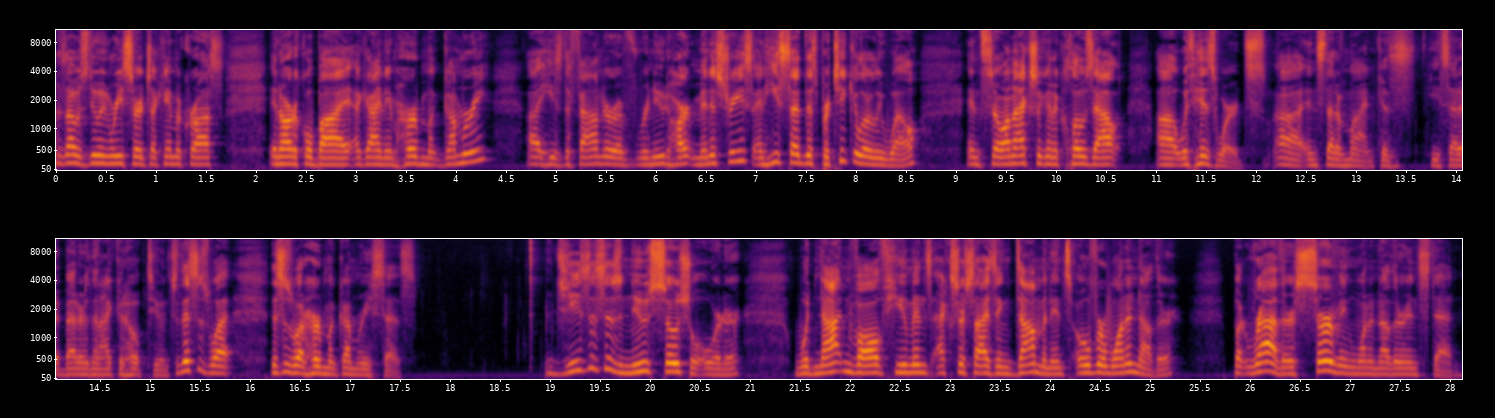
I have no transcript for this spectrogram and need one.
As I was doing research, I came across an article by a guy named Herb Montgomery. Uh, he's the founder of Renewed Heart Ministries, and he said this particularly well. And so I'm actually going to close out uh, with his words uh, instead of mine because he said it better than I could hope to. And so this is what this is what Herb Montgomery says. Jesus' new social order would not involve humans exercising dominance over one another, but rather serving one another instead.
